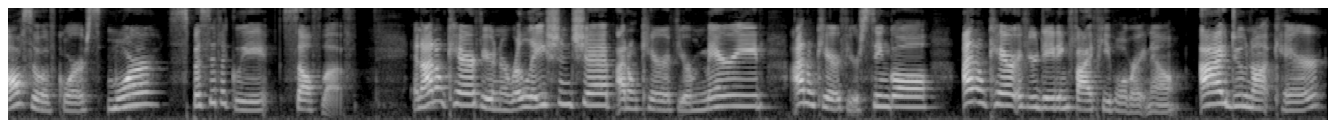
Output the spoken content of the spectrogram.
also, of course, more specifically, self love. And I don't care if you're in a relationship, I don't care if you're married, I don't care if you're single, I don't care if you're dating five people right now. I do not care.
